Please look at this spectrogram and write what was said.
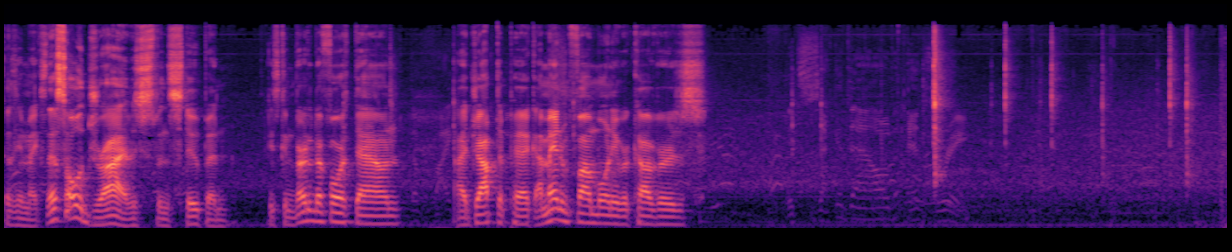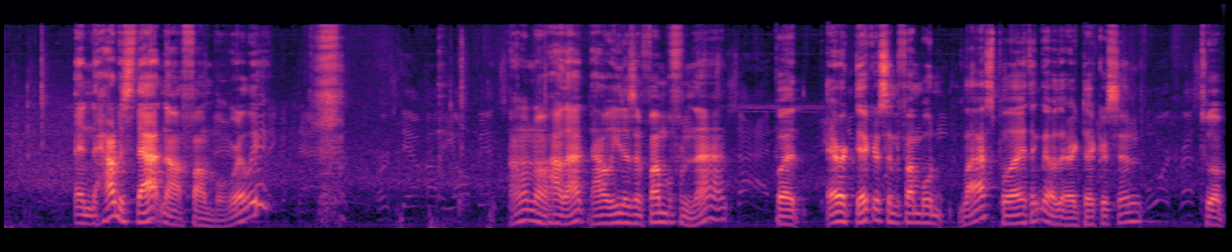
Doesn't even make sense. This whole drive has just been stupid. He's converted a fourth down. I dropped a pick. I made him fumble and he recovers. And how does that not fumble? Really? I don't know how that how he doesn't fumble from that. But Eric Dickerson fumbled last play. I think that was Eric Dickerson to a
